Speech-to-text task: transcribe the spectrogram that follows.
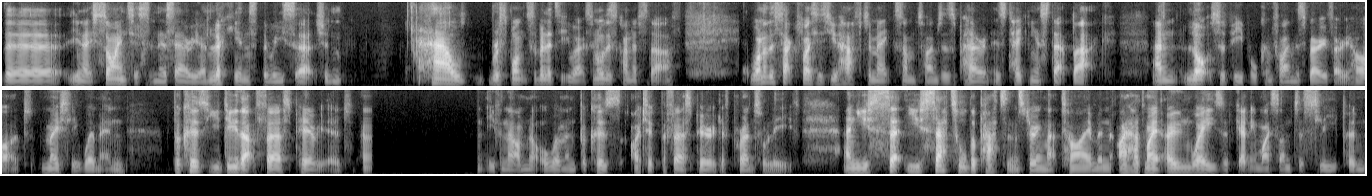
the you know scientists in this area and looking into the research and how responsibility works and all this kind of stuff. One of the sacrifices you have to make sometimes as a parent is taking a step back. And lots of people can find this very, very hard, mostly women, because you do that first period, even though I'm not a woman, because I took the first period of parental leave and you set you settle the patterns during that time and i had my own ways of getting my son to sleep and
